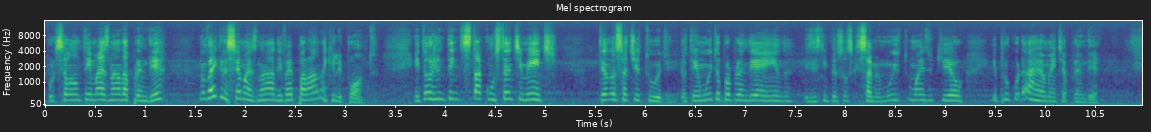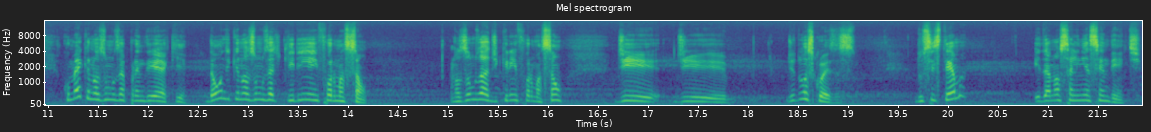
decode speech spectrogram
Porque se ela não tem mais nada a aprender, não vai crescer mais nada e vai parar naquele ponto. Então a gente tem que estar constantemente tendo essa atitude. Eu tenho muito para aprender ainda, existem pessoas que sabem muito mais do que eu e procurar realmente aprender. Como é que nós vamos aprender aqui? De onde que nós vamos adquirir a informação? Nós vamos adquirir informação de, de, de duas coisas: do sistema e da nossa linha ascendente.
